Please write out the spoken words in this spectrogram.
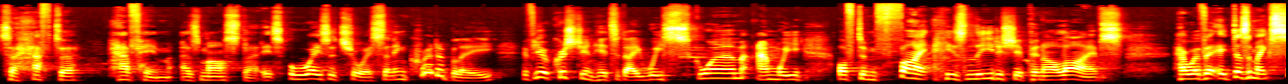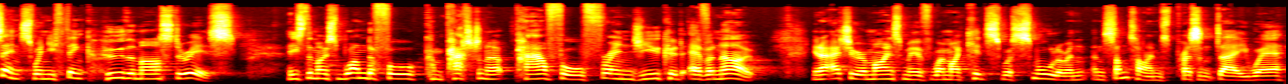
to have to have him as master. It's always a choice. And incredibly, if you're a Christian here today, we squirm and we often fight his leadership in our lives. However, it doesn't make sense when you think who the master is. He's the most wonderful, compassionate, powerful friend you could ever know. You know, it actually reminds me of when my kids were smaller and, and sometimes present day where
